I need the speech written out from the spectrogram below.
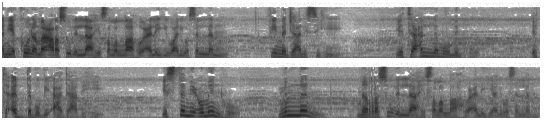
أن يكون مع رسول الله صلى الله عليه وآله وسلم في مجالسه يتعلم منه يتأدب بآدابه يستمع منه ممن؟ من رسول الله صلى الله عليه وآله وسلم.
